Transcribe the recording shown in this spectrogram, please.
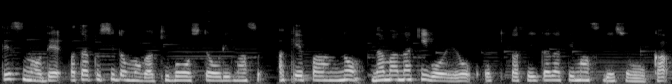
ですので、私どもが希望しております、アケパンの生鳴き声をお聞かせいただけますでしょうか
